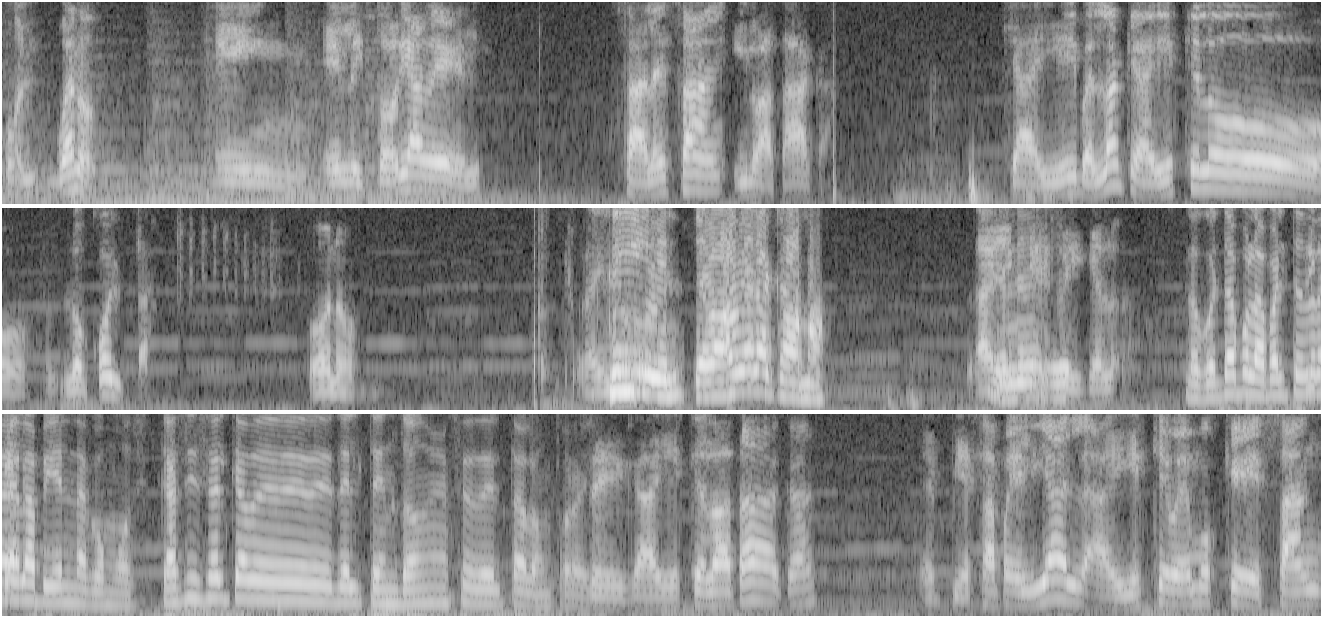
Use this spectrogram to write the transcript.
Por- bueno, en, en la historia de él, sale Sam y lo ataca. Que ahí, ¿verdad? Que ahí es que lo, lo corta. ¿O no? Ahí Sí, no- debajo de la cama. ahí es que sí, que lo, Lo corta por la parte atrás de la pierna, como si- casi cerca de- de- del tendón ese del talón por ahí. Sí, ahí es que lo ataca, empieza a pelear, ahí es que vemos que Sam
